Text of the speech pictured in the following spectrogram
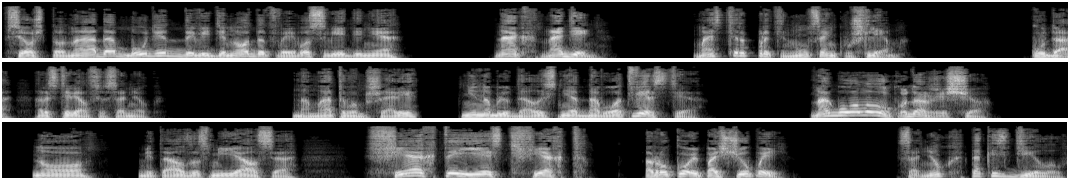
Все, что надо, будет доведено до твоего сведения. Нак, надень. Мастер протянул Саньку шлем. Куда? — растерялся Санек. На матовом шаре не наблюдалось ни одного отверстия. На голову, куда же еще? Но Металл засмеялся. «Фехт и есть фехт! Рукой пощупай!» Санек так и сделал.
